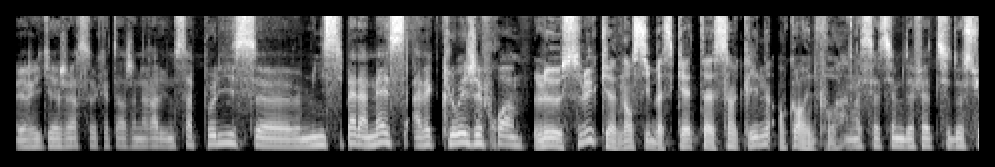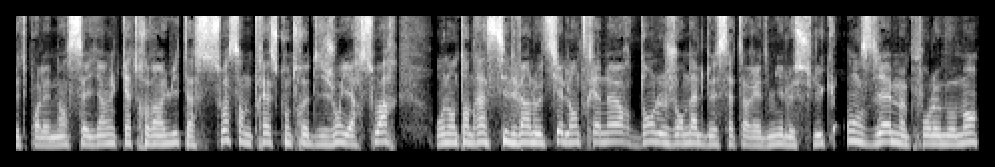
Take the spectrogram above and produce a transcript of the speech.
Éric Ager, secrétaire général UNSA Police euh, municipale à Metz, avec Chloé Geffroy. Le SLUC Nancy Basket s'incline encore une fois. La septième défaite de suite pour les Nancéiens, 88 à 73 contre Dijon hier soir. On entendra Sylvain Lautier, l'entraîneur, dans le journal de 7h30. Le SLUC 11e pour le moment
